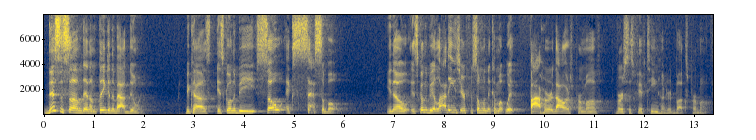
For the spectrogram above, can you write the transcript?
This is something that I'm thinking about doing because it's going to be so accessible. You know, it's going to be a lot easier for someone to come up with $500 per month versus 1500 bucks per month.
